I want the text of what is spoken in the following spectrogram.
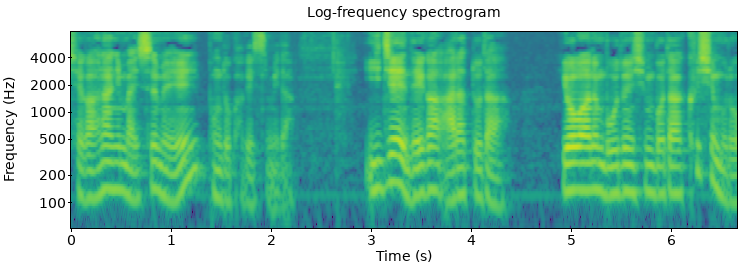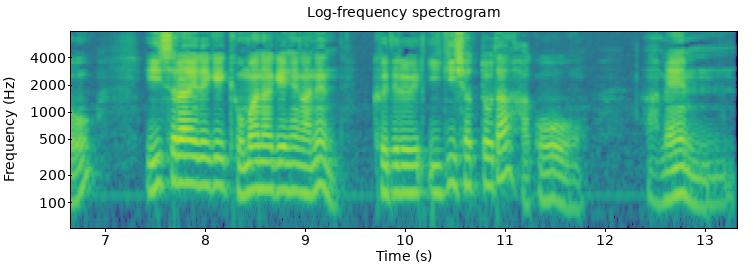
제가 하나님 말씀을 봉독하겠습니다. 이제 내가 알았도다. 여호와는 모든 신보다 크심으로 이스라엘에게 교만하게 행하는 그들을 이기셨도다 하고 아멘.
